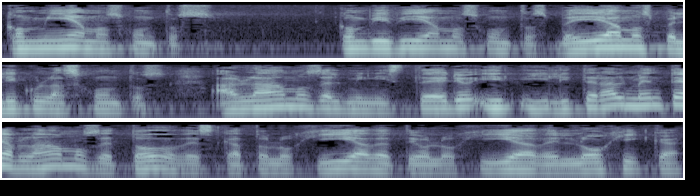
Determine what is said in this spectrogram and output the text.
comíamos juntos, convivíamos juntos, veíamos películas juntos, hablábamos del ministerio y, literalmente hablábamos de todo, de escatología, de teología, de lógica,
